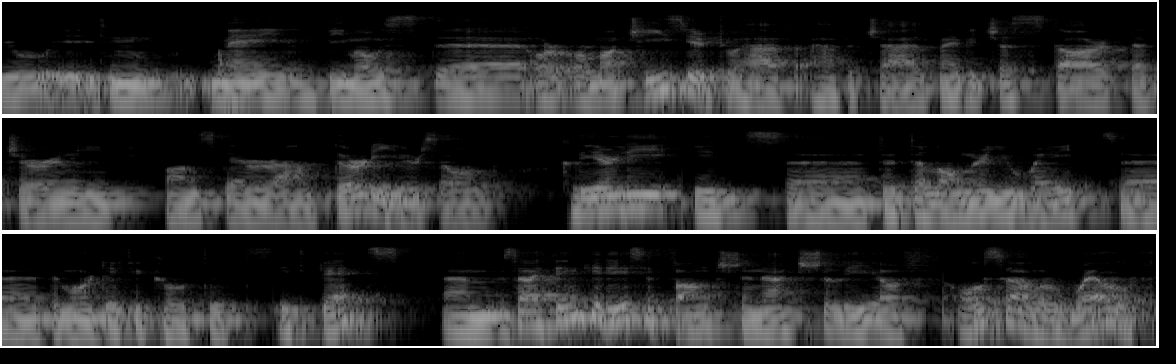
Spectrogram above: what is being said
you it may be most uh, or, or much easier to have have a child. Maybe just start that journey once they're around 30 years old. Clearly, it's uh, the, the longer you wait, uh, the more difficult it, it gets. Um, so I think it is a function actually of also our wealth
